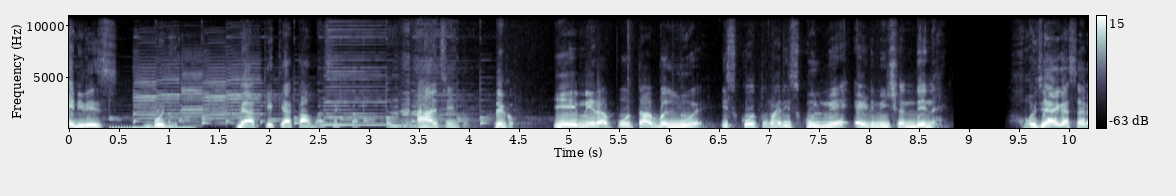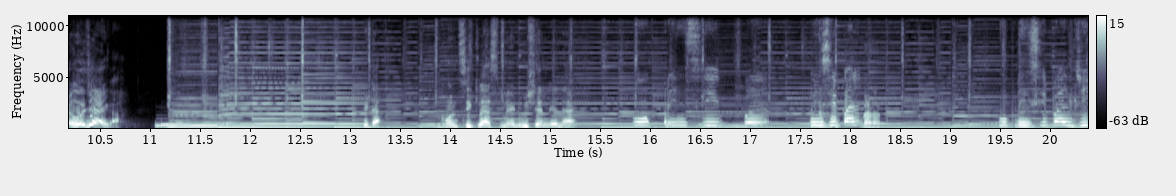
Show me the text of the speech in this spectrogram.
एनीवेज बोलिए मैं आपके क्या काम आ सकता हूँ? हाँ चिंटू देखो ये मेरा पोता बल्लू है इसको तुम्हारी स्कूल में एडमिशन देना है। हो जाएगा सर हो जाएगा। बेटा कौन सी क्लास में एडमिशन लेना है? वो प्रिंसिपल प्रिंसिपल वो प्रिंसिपल जी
